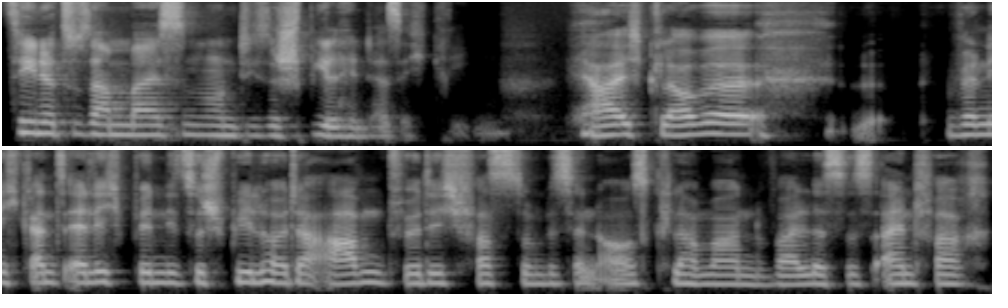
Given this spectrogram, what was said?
Zähne zusammenbeißen und dieses Spiel hinter sich kriegen? Ja, ich glaube, wenn ich ganz ehrlich bin, dieses Spiel heute Abend würde ich fast so ein bisschen ausklammern, weil es ist einfach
